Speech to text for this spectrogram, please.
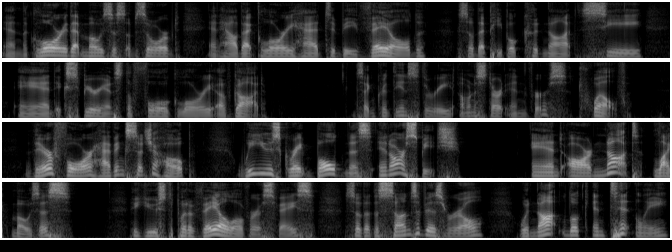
and the glory that Moses absorbed and how that glory had to be veiled so that people could not see and experience the full glory of God. In 2 Corinthians 3, I'm going to start in verse 12. Therefore, having such a hope, we use great boldness in our speech, and are not like Moses, who used to put a veil over his face, so that the sons of Israel would not look intently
